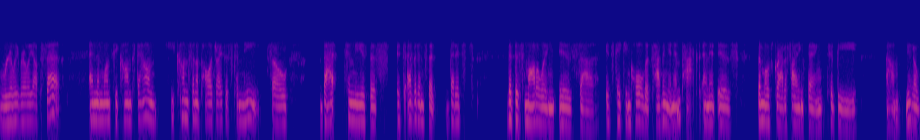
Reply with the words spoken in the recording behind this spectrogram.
really really upset. And then once he calms down he comes and apologizes to me. So that to me is this it's evidence that that it's that this modeling is uh, it's taking hold it's having an impact and it is the most gratifying thing to be um, you know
